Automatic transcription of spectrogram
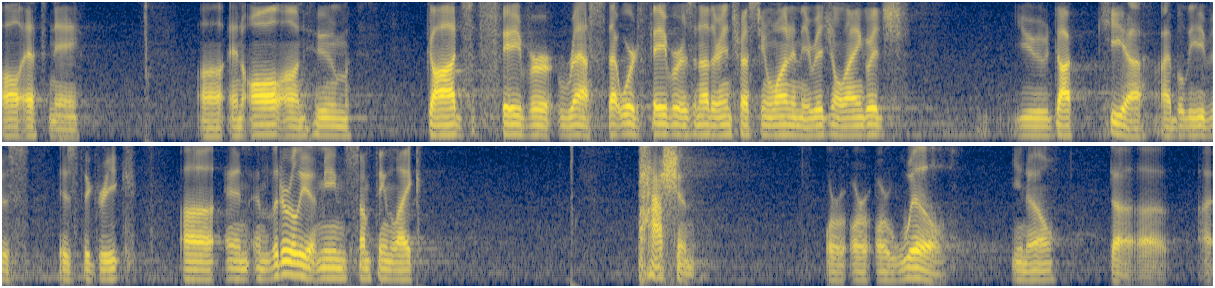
all ethne, uh, and all on whom God's favor rests. That word favor is another interesting one in the original language. Eudokia, I believe, is, is the Greek. Uh, and, and literally it means something like passion or, or, or will, you know. The, uh, I,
